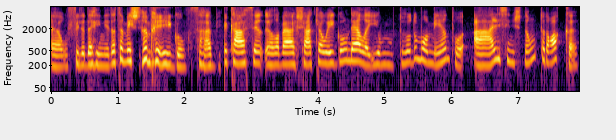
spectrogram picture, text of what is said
É, o filho da Renida também chama Aegon, sabe? Ficar, ela vai achar que é o Aegon dela. E em todo momento, a Alicent não troca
